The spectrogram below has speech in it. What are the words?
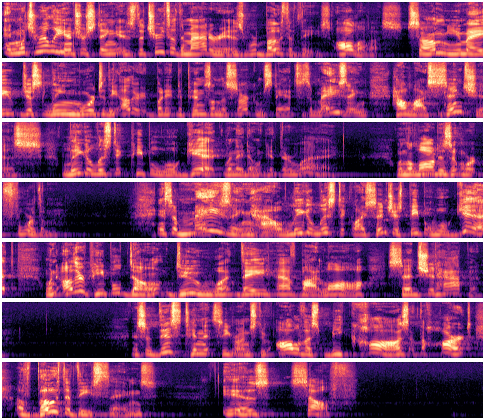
And what's really interesting is the truth of the matter is we're both of these, all of us. Some you may just lean more to the other, but it depends on the circumstance. It's amazing how licentious legalistic people will get when they don't get their way, when the law doesn't work for them. It's amazing how legalistic, licentious people will get when other people don't do what they have by law said should happen. And so this tendency runs through all of us because at the heart of both of these things is self.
